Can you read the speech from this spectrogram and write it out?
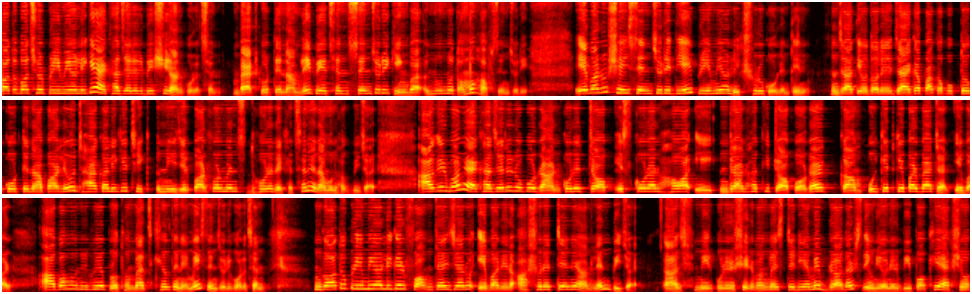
গত বছর প্রিমিয়ার লিগে এক হাজারের বেশি রান করেছেন। ব্যাট করতে নামলেই পেয়েছেন সেঞ্চুরি কিংবা ন্যূনতম হাফ সেঞ্চুরি। এবারও সেই সেঞ্চুরি দিয়েই প্রিমিয়ার লিগ শুরু করলেন তিনি। জাতীয় দলে জায়গা পাকাপোক্ত করতে না পারলেও ঢাকা লিগে ঠিক নিজের পারফরমেন্স ধরে রেখেছেন এনামুল হক বিজয়। আগের বার এক হাজারের ওপর রান করে টপ স্কোরার হওয়া এই ডানহাতি top order cum wicket keeper batter এবার আবাহনীর হয়ে প্রথম ম্যাচ খেলতে নেমেই সেঞ্চুরি করেছেন। গত প্রিমিয়ার লিগের ফর্মটাই যেন এবারের আসরে টেনে আনলেন বিজয়। আজ মিরপুরের শেরবাংলা স্টেডিয়ামে ব্রাদার্স ইউনিয়নের বিপক্ষে একশো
